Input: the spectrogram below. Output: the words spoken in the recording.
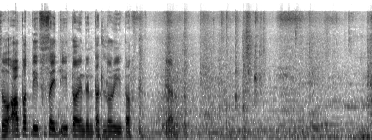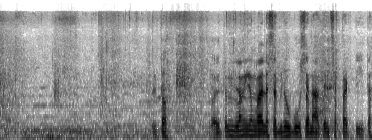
So apat dito sa side dito and then tatlo rito. Yan. Ito. So ito na lang yung alas na binubusan natin sa part dito.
